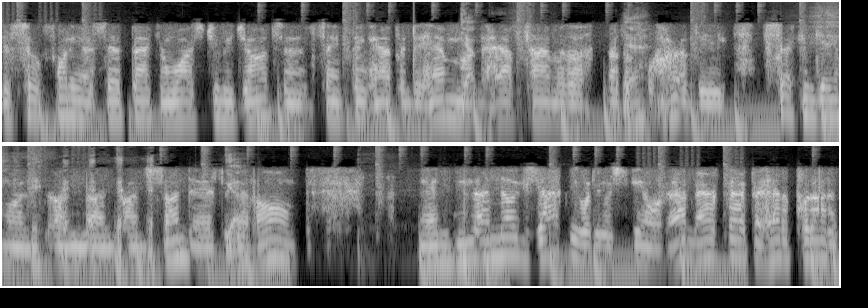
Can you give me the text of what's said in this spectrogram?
it's so funny. I sat back and watched Jimmy Johnson. The same thing happened to him yep. on the halftime of the of the, yeah. of the second game on on, on, on Sunday as he yep. got home. And I know exactly what he was feeling. As a matter of fact, I had to put out a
